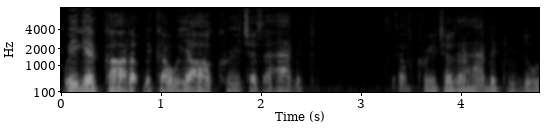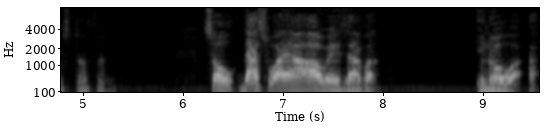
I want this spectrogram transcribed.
we get caught up because we are creatures of habit. Have creatures of habit. We do stuff, and so that's why I always have a, you know, a,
